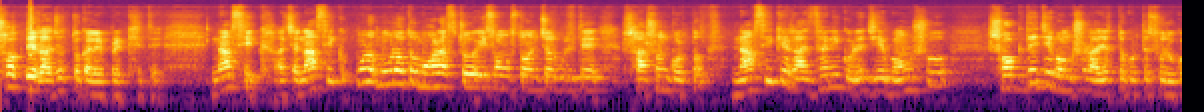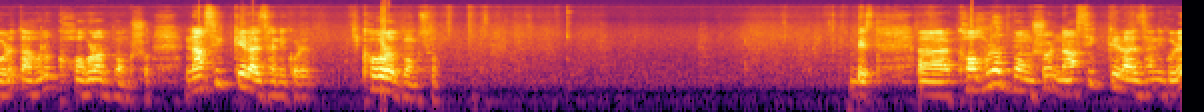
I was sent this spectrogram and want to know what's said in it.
শকদের রাজত্বকালের প্রেক্ষিতে। নাসিক আচ্ছা নাসিক মূলত মহারাষ্ট্র এই সমস্ত অঞ্চলগুলিতে শাসন করত। নাসিকের রাজধানী করে যে বংশ শকদের যে বংশ রাজত্ব করতে শুরু করে তা হলো খহরত বংশ। নাসিককে রাজধানী করে খহরত বংশ। বেশ খহরত বংশ নাসিককে রাজধানী করে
